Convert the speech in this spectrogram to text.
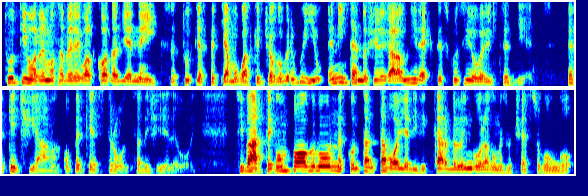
Tutti vorremmo sapere qualcosa di NX, tutti aspettiamo qualche gioco per Wii U e Nintendo ci regala un direct esclusivo per il 3DS. Perché ci ama o perché è stronza, decidete voi. Si parte con Pokémon con tanta voglia di ficcarvelo in gola come è successo con Go.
